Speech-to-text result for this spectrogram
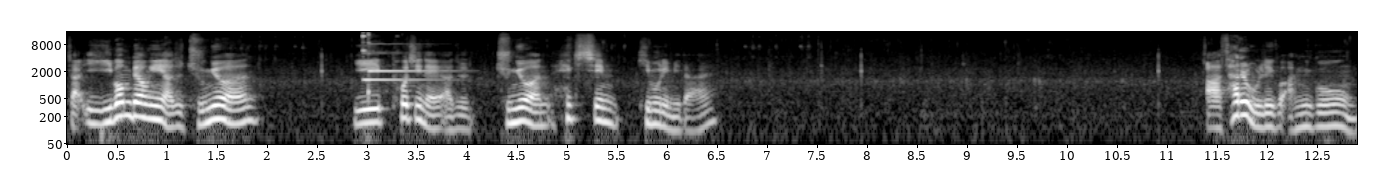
자, 이 2번 병이 아주 중요한 이 포진의 아주 중요한 핵심 기물입니다. 아, 살을 올리고 안궁.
